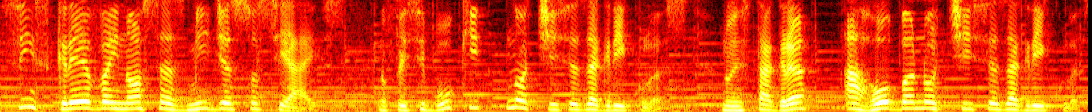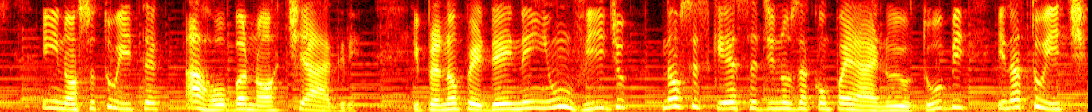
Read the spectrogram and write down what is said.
Se inscreva em nossas mídias sociais. No Facebook, Notícias Agrícolas. No Instagram, arroba Notícias Agrícolas. E em nosso Twitter, arroba Norteagri. E para não perder nenhum vídeo, não se esqueça de nos acompanhar no YouTube e na Twitch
